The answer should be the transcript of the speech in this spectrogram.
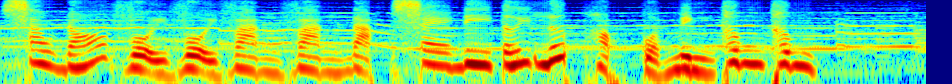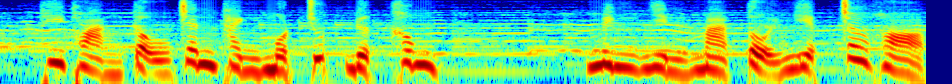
Sau đó vội vội vàng vàng đạp xe đi tới lớp học của mình thông thông. Thi thoảng cậu chân thành một chút được không? Mình nhìn mà tội nghiệp cho họ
